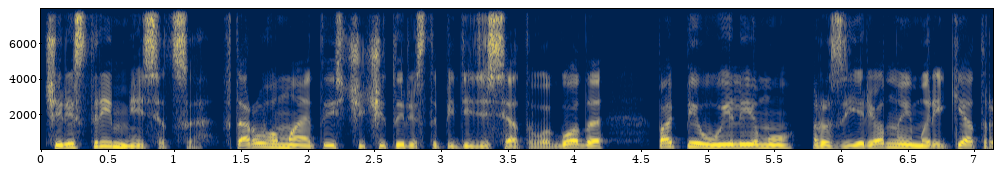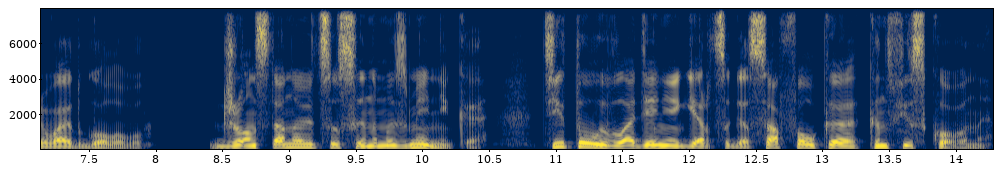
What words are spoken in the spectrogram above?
Через три месяца, 2 мая 1450 года, Папе Уильяму разъяренные моряки отрывают голову. Джон становится сыном изменника. Титул и владение герцога Саффолка конфискованы.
